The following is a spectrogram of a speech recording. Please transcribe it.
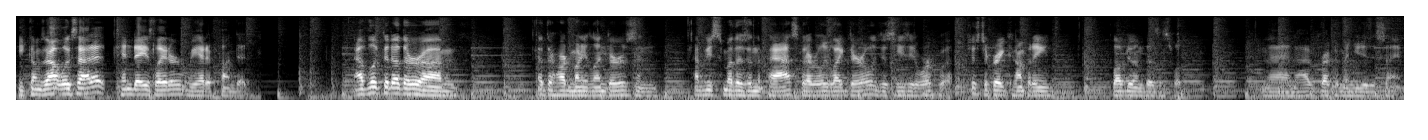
He comes out, looks at it. Ten days later, we had it funded. I've looked at other um, other hard money lenders, and I've used some others in the past, but I really like Daryl. He's just easy to work with. Just a great company. Love doing business with him. And I recommend you do the same.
